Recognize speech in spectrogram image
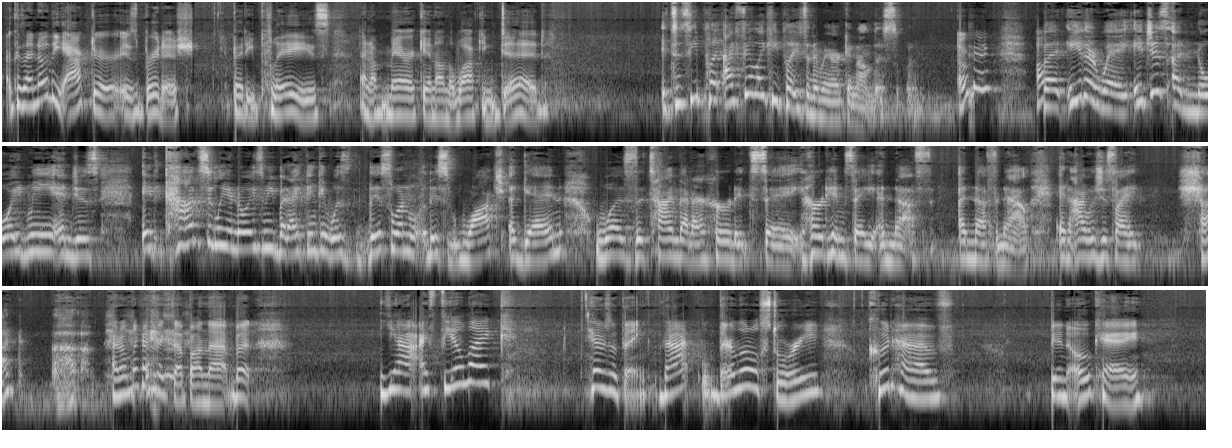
Because I know the actor is British, but he plays an American on The Walking Dead. Does he play? I feel like he plays an American on this one. Okay. Oh, But either way, it just annoyed me and just it constantly annoys me. But I think it was this one, this watch again was the time that I heard it say, heard him say enough, enough now, and I was just like, shut up. I don't think I picked up on that, but yeah, I feel like here's the thing. That their little story could have been okay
